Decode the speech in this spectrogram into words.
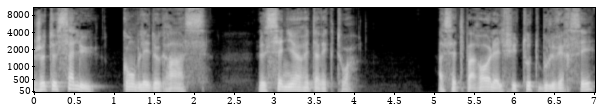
Je te salue, comblée de grâce, le Seigneur est avec toi. À cette parole, elle fut toute bouleversée,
